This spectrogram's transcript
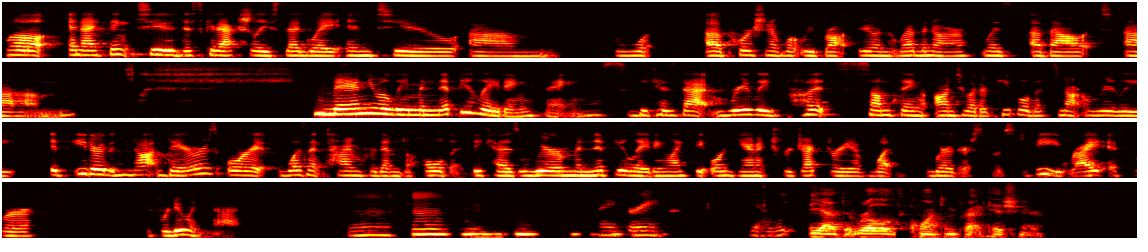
Well, and I think too, this could actually segue into um, what a portion of what we brought through in the webinar was about um, manually manipulating things because that really puts something onto other people that's not really it's either not theirs or it wasn't time for them to hold it because we're manipulating like the organic trajectory of what where they're supposed to be right if we're if we're doing that mm-hmm. Mm-hmm. I agree yeah we- yeah the role of the quantum practitioner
